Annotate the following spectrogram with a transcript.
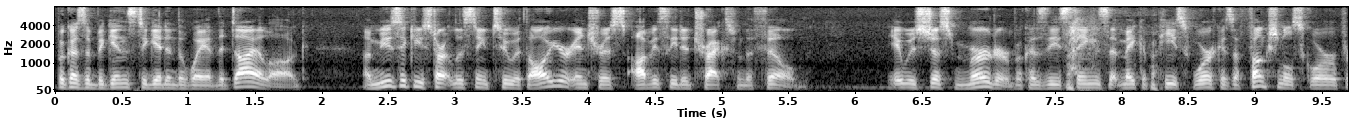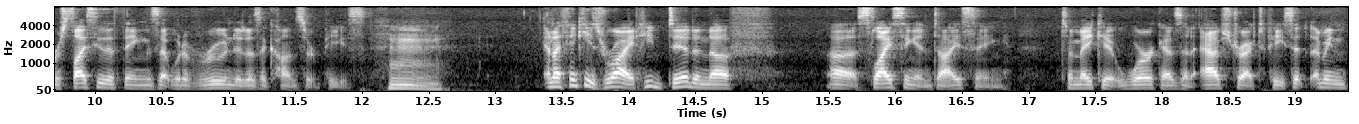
because it begins to get in the way of the dialogue. A music you start listening to with all your interest obviously detracts from the film. It was just murder because these things that make a piece work as a functional score were precisely the things that would have ruined it as a concert piece. And I think he's right. He did enough uh, slicing and dicing to make it work as an abstract piece. It, I mean,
